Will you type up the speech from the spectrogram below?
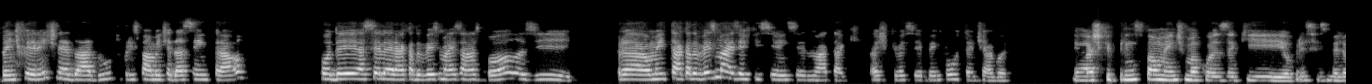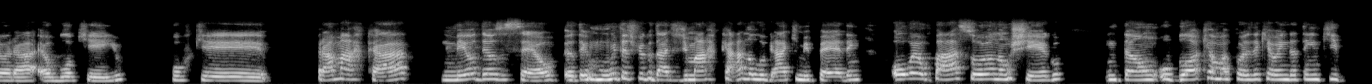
bem diferente, né, do adulto, principalmente a da central, poder acelerar cada vez mais as bolas e para aumentar cada vez mais a eficiência no ataque. Acho que vai ser bem importante agora. Eu acho que principalmente uma coisa que eu preciso melhorar é o bloqueio, porque para marcar, meu Deus do céu, eu tenho muita dificuldade de marcar no lugar que me pedem, ou eu passo ou eu não chego. Então, o bloco é uma coisa que eu ainda tenho que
